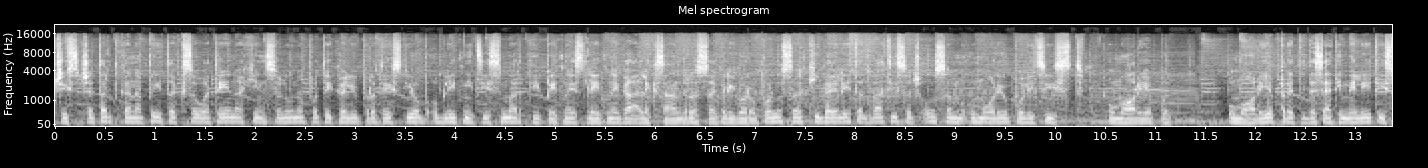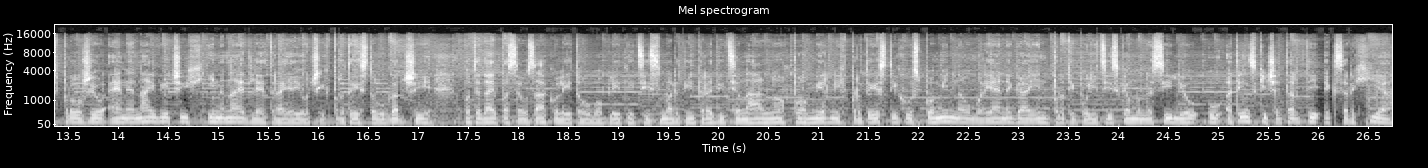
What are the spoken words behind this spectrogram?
Noči z četrtka na petek so v Atenah in Solunu potekali protesti ob obletnici smrti 15-letnega Aleksandrosa Grigoropolusa, ki ga je leta 2008 umoril policist. Umor je pod Umor je pred desetimi leti sprožil ene največjih in najdlje trajajočih protestov v Grčiji, odtedaj pa se vsako leto v obletnici smrti tradicionalno po mirnih protestih v spomin na umorjenega in proti policijskemu nasilju v atenski četrti Exarchija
